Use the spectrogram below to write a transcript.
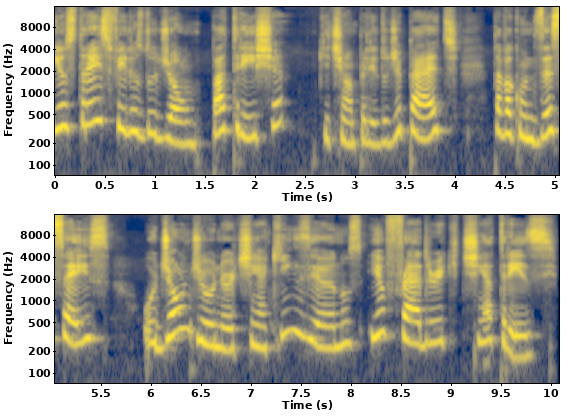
E os três filhos do John, Patricia, que tinha o apelido de Pat, estava com 16, o John Jr. tinha 15 anos e o Frederick tinha 13.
